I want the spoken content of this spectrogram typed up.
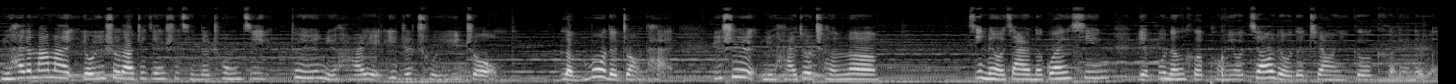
女孩的妈妈由于受到这件事情的冲击，对于女孩也一直处于一种冷漠的状态，于是女孩就成了既没有家人的关心，也不能和朋友交流的这样一个可怜的人。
